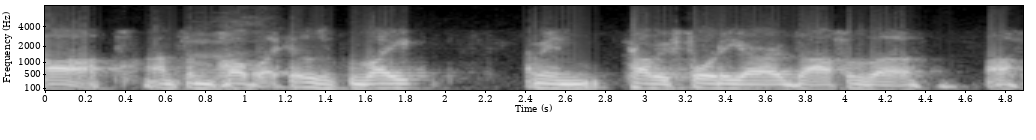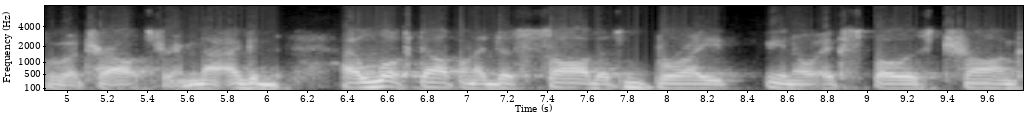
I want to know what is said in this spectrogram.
up on some public. It was right. I mean, probably 40 yards off of a off of a trout stream. And I could. I looked up and I just saw this bright, you know, exposed trunk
